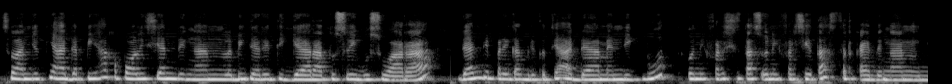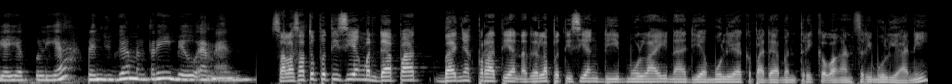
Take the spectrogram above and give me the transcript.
selanjutnya ada pihak kepolisian dengan lebih dari 300 ribu suara, dan di peringkat berikutnya ada Mendikbud, universitas-universitas terkait dengan biaya kuliah, dan juga Menteri BUMN. Salah satu petisi yang mendapat banyak perhatian adalah petisi yang dimulai Nadia Mulia kepada Menteri Keuangan Sri Mulyani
